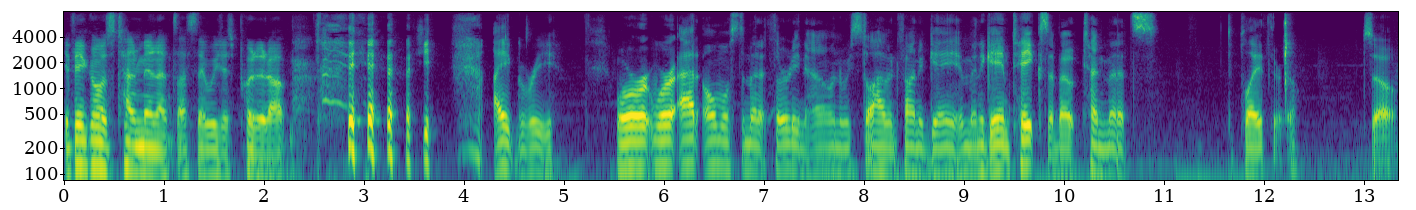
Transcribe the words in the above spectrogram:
If it goes 10 minutes, I say we just put it up. I agree. We're we're at almost a minute thirty now, and we still haven't found a game. And a game takes about ten minutes to play through. So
